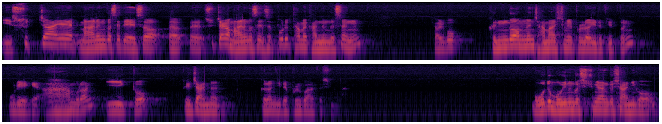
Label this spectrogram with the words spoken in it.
이 숫자의 많은 것에 대해서 어, 어, 숫자가 많은 것에 대해서 뿌듯함을 갖는 것은 결국 근거 없는 자만심을 불러일으킬 뿐 우리에게 아무런 이익도 되지 않는 그런 일에 불과할 것입니다. 모두 모이는 것이 중요한 것이 아니고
